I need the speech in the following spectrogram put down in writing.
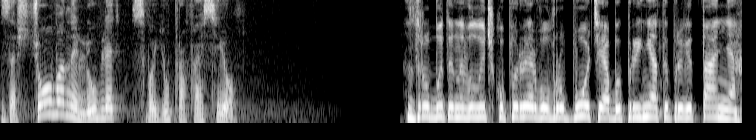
за що вони люблять свою професію. Зробити невеличку перерву в роботі, аби прийняти привітання.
